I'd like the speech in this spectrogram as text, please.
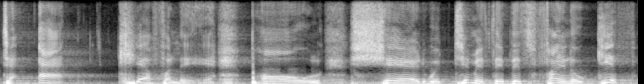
to act carefully. Paul shared with Timothy this final gift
